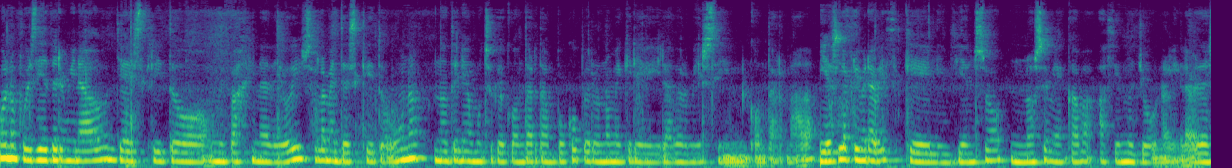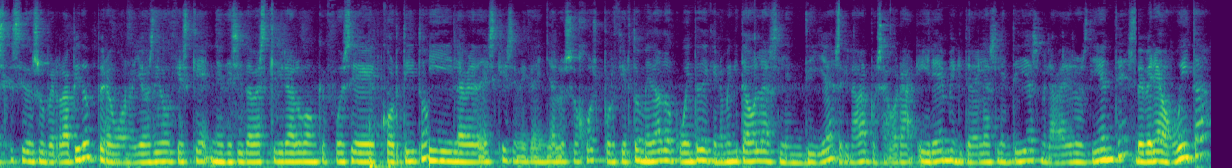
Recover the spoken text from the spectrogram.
Bueno, pues ya he terminado, ya he escrito mi página de hoy, solamente he escrito una, no tenía mucho que contar tampoco, pero no me quería ir a dormir sin contar nada. Y es la primera vez que el incienso no se me acaba haciendo journaling. La verdad es que ha sido súper rápido, pero bueno, ya os digo que es que necesitaba escribir algo aunque fuese cortito y la verdad es que se me caen ya los ojos. Por cierto, me he dado cuenta de que no me he quitado las lentillas, así que nada, pues ahora iré, me quitaré las lentillas, me lavaré los dientes, beberé agüita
